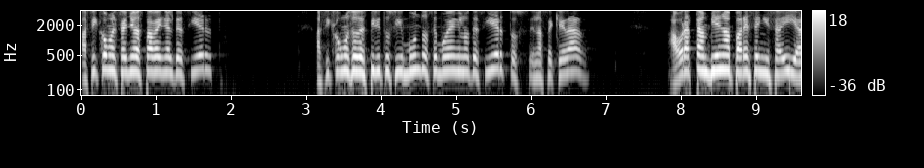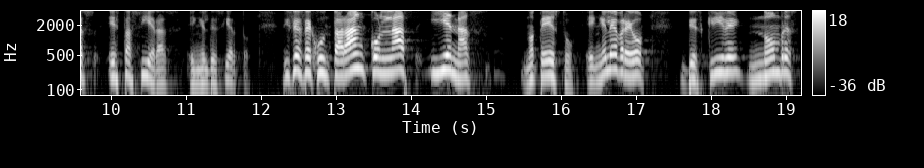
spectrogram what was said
Así como el Señor estaba en el desierto. Así como esos espíritus inmundos se mueven en los desiertos, en la sequedad. Ahora también aparecen Isaías estas fieras en el desierto. Dice, se juntarán con las hienas. Note esto, en el hebreo describe nombres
